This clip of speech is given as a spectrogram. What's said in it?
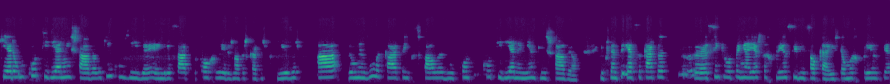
que era um cotidiano instável e que, inclusive, é engraçado porque ao reler as novas cartas portuguesas, há pelo menos uma carta em que se fala do co- cotidianamente instável. E, portanto, essa carta, eh, assim que eu apanhei esta referência, disse: Ok, isto é uma referência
